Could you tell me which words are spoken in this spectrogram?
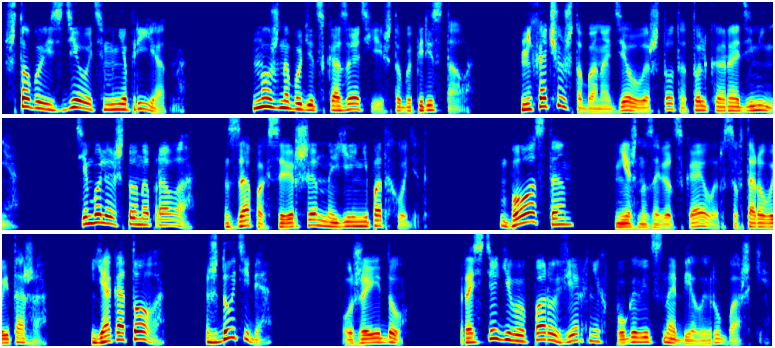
чтобы сделать мне приятно. Нужно будет сказать ей, чтобы перестала. Не хочу, чтобы она делала что-то только ради меня. Тем более, что она права. Запах совершенно ей не подходит. «Бостон!» — нежно зовет Скайлор со второго этажа. «Я готова. Жду тебя!» Уже иду». Растягиваю пару верхних пуговиц на белой рубашке.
